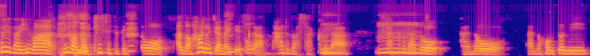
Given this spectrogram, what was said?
例えば今、今の季節ですと、あの、春じゃないですか。春は桜。桜うんと、あの、あの、本当に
